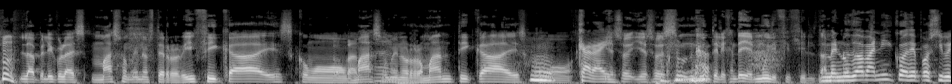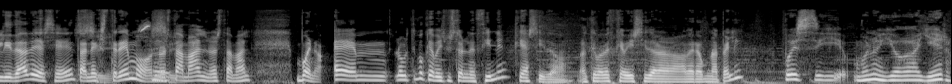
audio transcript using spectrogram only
la película es más o menos terrorífica, es como Total. más o menos romántica, es como... Caray. Y eso, y eso es muy inteligente y es muy difícil también. Menudo abanico de posibilidades, ¿eh? Tan Sí. extremo. No está mal, no está mal. Bueno, em, lo último que habéis visto en el cine, ¿qué ha sido? ¿La última vez que habéis ido a ver una peli? Pues sí, bueno, yo ayer.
